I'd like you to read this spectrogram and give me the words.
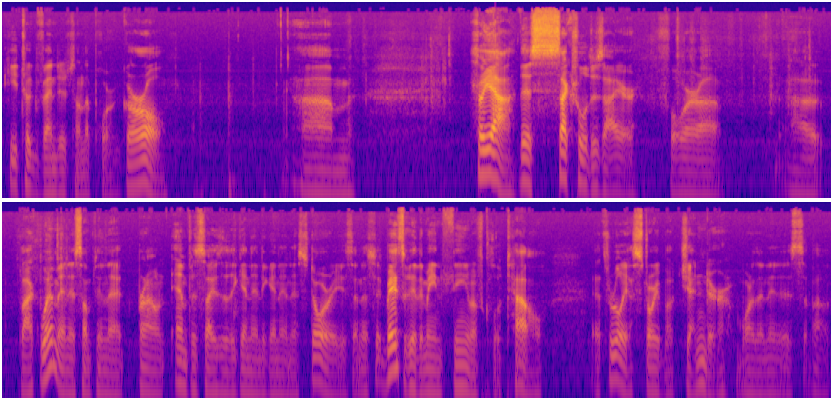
he took vengeance on the poor girl. Um, so yeah, this sexual desire for uh, uh, black women is something that Brown emphasizes again and again in his stories, and it's basically the main theme of Clotel it's really a story about gender more than it is about,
